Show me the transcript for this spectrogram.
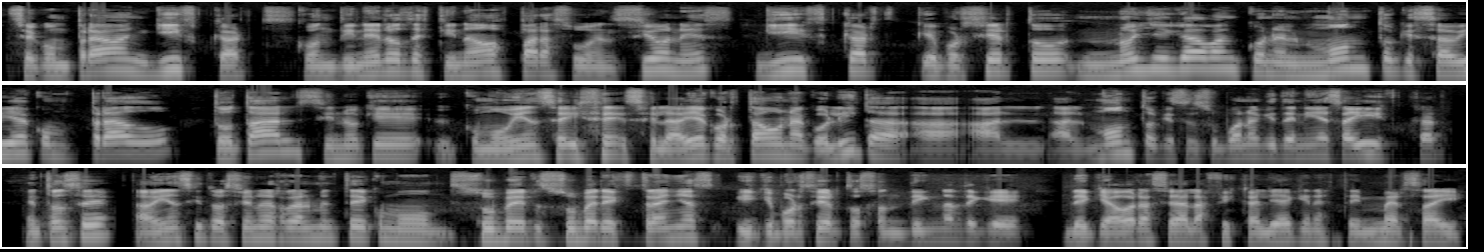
se compraban gift cards con dineros destinados para subvenciones, gift cards que por cierto no llegaban con el monto que se había comprado total, sino que, como bien se dice, se le había cortado una colita al, monto que se supone que tenía esa gift card. Entonces, habían situaciones realmente como súper, súper extrañas y que, por cierto, son dignas de que, de que ahora sea la fiscalía quien esté inmersa ahí.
